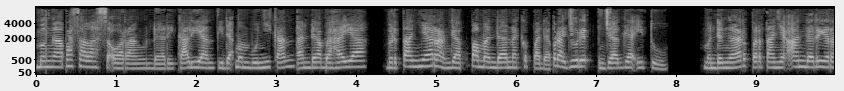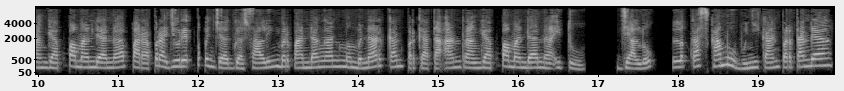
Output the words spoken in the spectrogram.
Mengapa salah seorang dari kalian tidak membunyikan tanda bahaya? Bertanya Rangga Pamandana kepada prajurit penjaga itu. Mendengar pertanyaan dari Rangga Pamandana para prajurit penjaga saling berpandangan membenarkan perkataan Rangga Pamandana itu. Jaluk, lekas kamu bunyikan pertanda,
